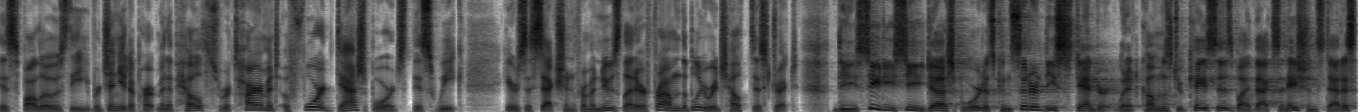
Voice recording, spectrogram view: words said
This follows the Virginia Department of Health's retirement of four dashboards this week. Here's a section from a newsletter from the Blue Ridge Health District. The CDC dashboard is considered the standard when it comes to cases by vaccination status,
